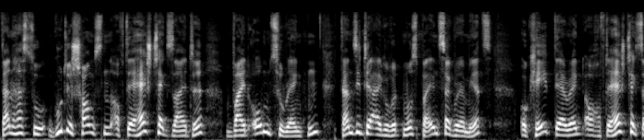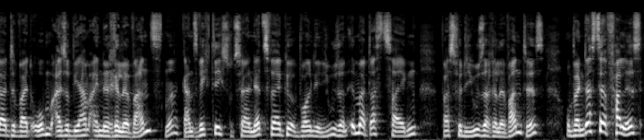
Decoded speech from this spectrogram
dann hast du gute Chancen, auf der Hashtag-Seite weit oben zu ranken. Dann sieht der Algorithmus bei Instagram jetzt, okay, der rankt auch auf der Hashtag-Seite weit oben. Also wir haben eine Relevanz, ne? ganz wichtig. Soziale Netzwerke wollen den Usern immer das zeigen, was für die User relevant ist. Und wenn das der Fall ist,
